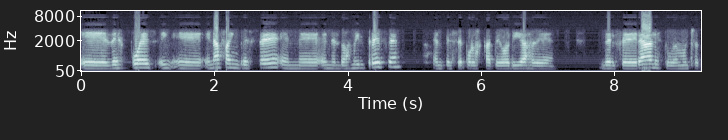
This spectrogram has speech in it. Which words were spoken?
Eh, después eh, en AFA ingresé en, eh, en, el 2013, empecé por las categorías de, del federal, estuve muchos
